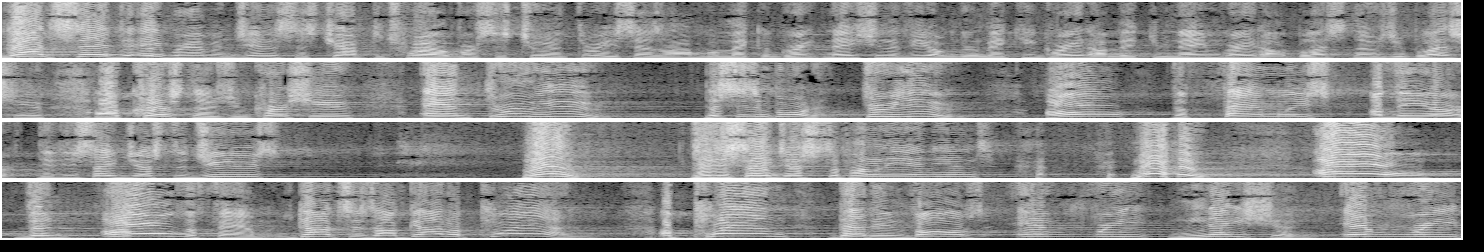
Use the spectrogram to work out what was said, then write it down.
God said to Abraham in Genesis chapter 12, verses 2 and 3, He says, I'm going to make a great nation of you. I'm going to make you great. I'll make your name great. I'll bless those who bless you. I'll curse those who curse you. And through you, this is important, through you, all the families of the earth. Did He say just the Jews? No. Did He say just the Pawnee Indians? no. All the, all the families. God says, I've got a plan. A plan that involves every nation, every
